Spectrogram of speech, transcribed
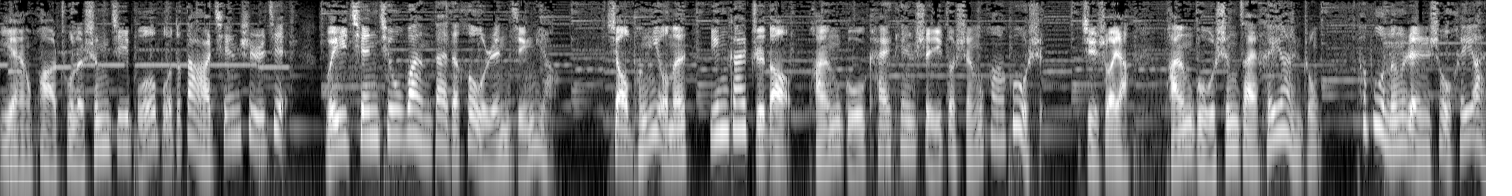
演化出了生机勃勃的大千世界，为千秋万代的后人敬仰。小朋友们应该知道，盘古开天是一个神话故事。据说呀，盘古生在黑暗中，他不能忍受黑暗，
